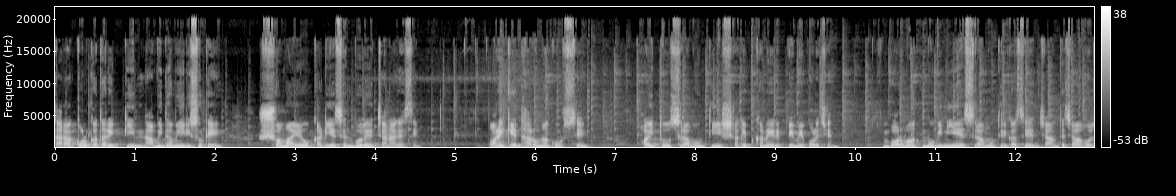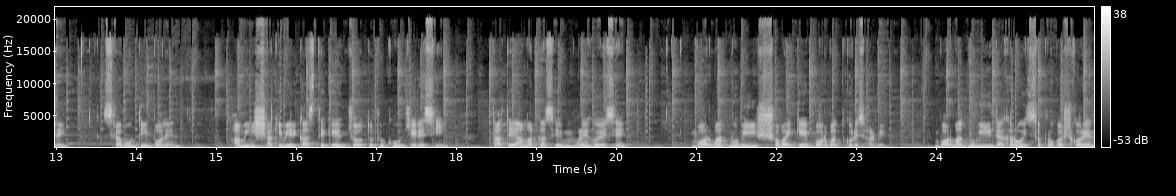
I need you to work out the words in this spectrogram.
তারা কলকাতার একটি নামিদামি রিসোর্টে সময়ও কাটিয়েছেন বলে জানা গেছে। অনেকে ধারণা করছে হয়তো শ্রাবন্তী শাকিব খানের প্রেমে পড়েছেন। বরবাদ মুভি নিয়ে শ্রাবন্তীর কাছে জানতে চাওয়া হলে শ্রাবন্তী বলেন, আমি সাকিবের কাছ থেকে যতটুকু জেনেছি, তাতে আমার কাছে মনে হয়েছে, বরবাদ মুভি সবাইকে বরবাদ করে ছাড়বে। বরবাদ মুভি দেখারও ইচ্ছা প্রকাশ করেন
